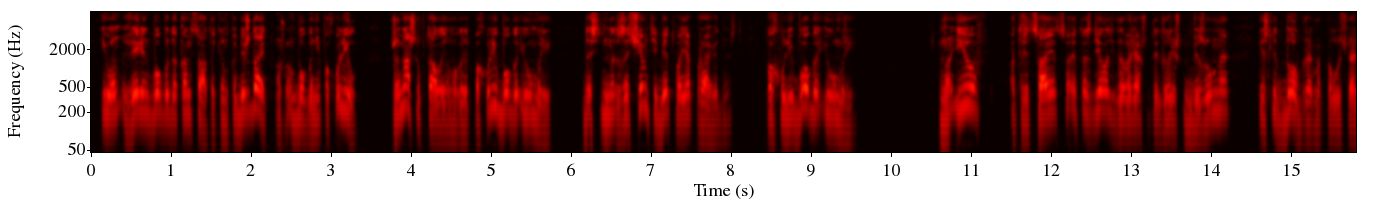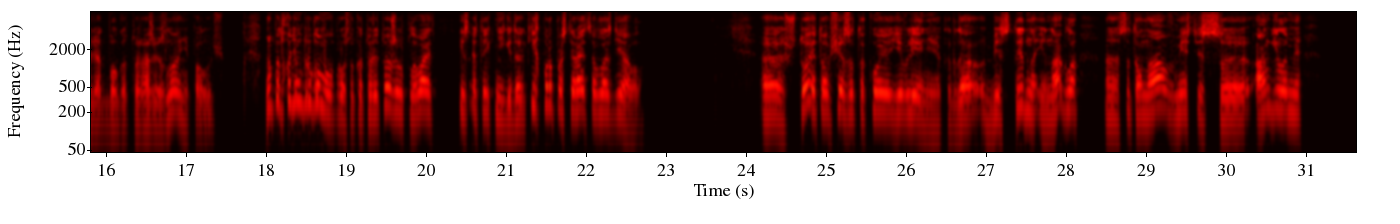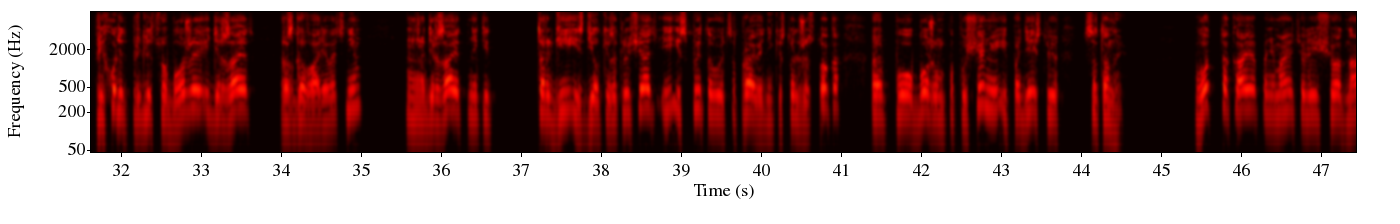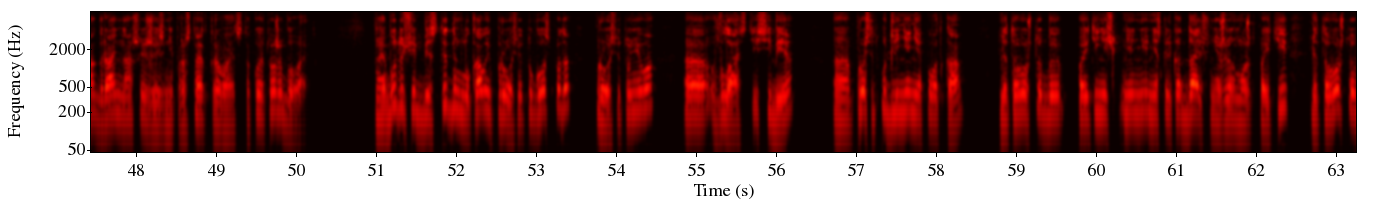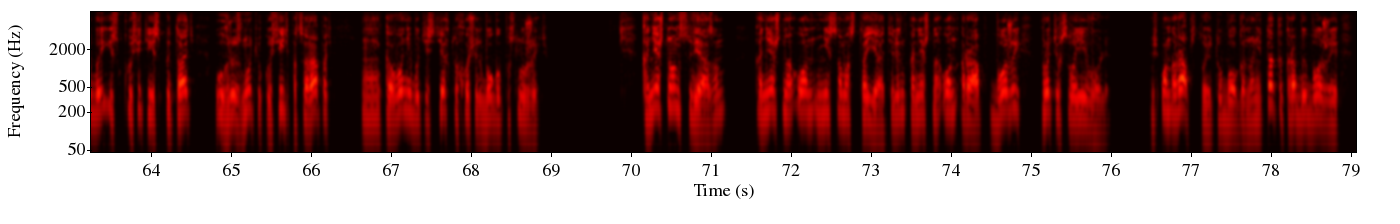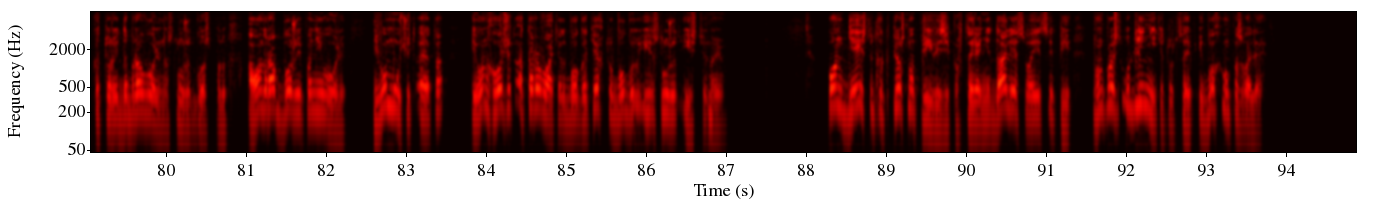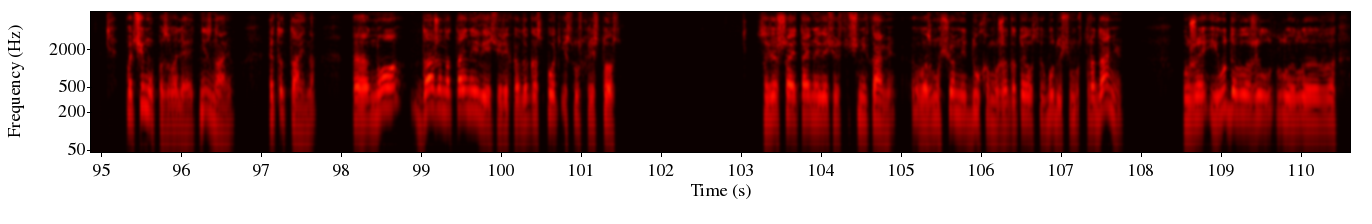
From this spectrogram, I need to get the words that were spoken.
И он верен Богу до конца, так и он побеждает, потому что он Бога не похулил. Жена шептала ему, говорит, похули Бога и умри. Зачем тебе твоя праведность? Похули Бога и умри. Но Иов отрицается это сделать, говоря, что ты говоришь безумное. Если доброе мы получали от Бога, то разве злое не получим? Мы подходим к другому вопросу, который тоже выплывает из этой книги. До каких пор простирается власть дьявола? Э, что это вообще за такое явление, когда бесстыдно и нагло э, сатана вместе с э, ангелами приходит пред лицо Божие и дерзает разговаривать с ним, дерзает некий торги и сделки заключать, и испытываются праведники столь жестоко э, по Божьему попущению и по действию сатаны. Вот такая, понимаете ли, еще одна грань нашей жизни, простая открывается. Такое тоже бывает. Э, будучи бесстыдным, лукавый просит у Господа, просит у него э, власти себе, э, просит удлинения поводка, для того, чтобы пойти несколько дальше, нежели он может пойти, для того, чтобы искусить и испытать, угрызнуть, укусить, поцарапать кого-нибудь из тех, кто хочет Богу послужить. Конечно, он связан, конечно, он не самостоятелен, конечно, он раб Божий против своей воли. То есть он рабствует у Бога, но не так, как рабы Божии, которые добровольно служат Господу, а он раб Божий по неволе. Его мучит это, и он хочет оторвать от Бога тех, кто Богу и служит истиною. Он действует как пес на привязи, повторяя, не далее своей цепи. Но он просит удлинить эту цепь, и Бог ему позволяет. Почему позволяет, не знаю. Это тайна. Э, но даже на Тайной вечере, когда Господь Иисус Христос совершая Тайную вечер с учениками, возмущенный духом уже готовился к будущему страданию, уже Иуда вложил,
